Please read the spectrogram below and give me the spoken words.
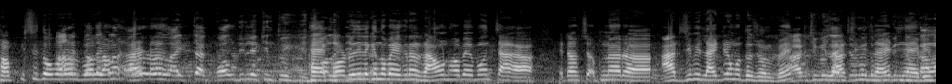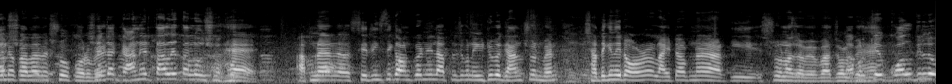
সবকিছু তো ওভারঅল বললাম আর একটা লাইটটা কল দিলে কিন্তু হ্যাঁ কল দিলে কিন্তু ভাই এখানে রাউন্ড হবে এবং এটা হচ্ছে আপনার আট জিবি লাইটের মতো জ্বলবে। 8 জিবি লাইট হ্যাঁ বিভিন্ন কালারে শো করবে। গানের তালে তালেও শো হ্যাঁ আপনার সেটিংস থেকে অন করে নিলে আপনি যখন ইউটিউবে গান শুনবেন সাথে কিন্তু এটা অর্ডার লাইট আপনার আর কি শোনা যাবে বা জ্বলবে হ্যাঁ। কেউ কল দিলেও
